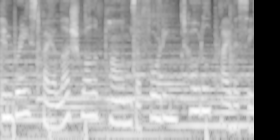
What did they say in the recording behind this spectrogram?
embraced by a lush wall of palms affording total privacy.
